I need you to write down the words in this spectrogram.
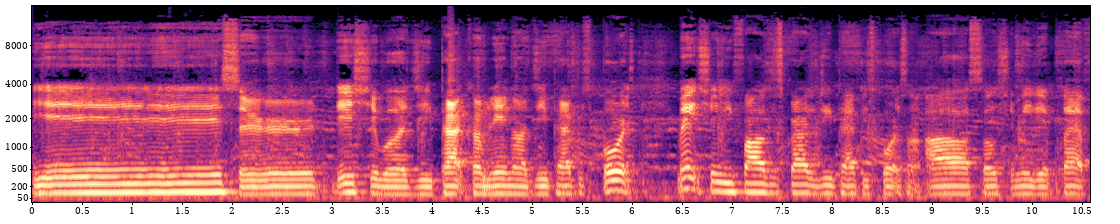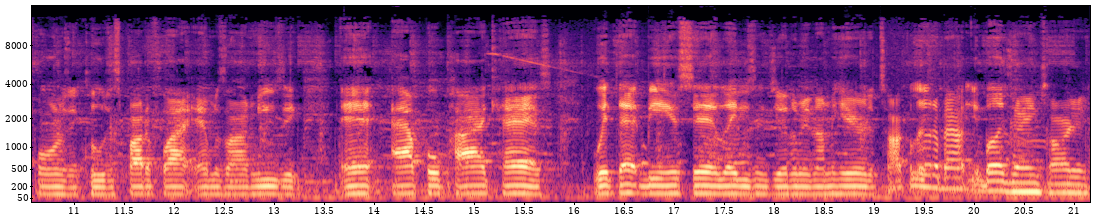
Yes, sir. This your boy G Pack coming in on G Pappy Sports. Make sure you follow, subscribe to G Pappy Sports on all social media platforms, including Spotify, Amazon Music, and Apple Podcasts. With that being said, ladies and gentlemen, I'm here to talk a little about your boy James Harden.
